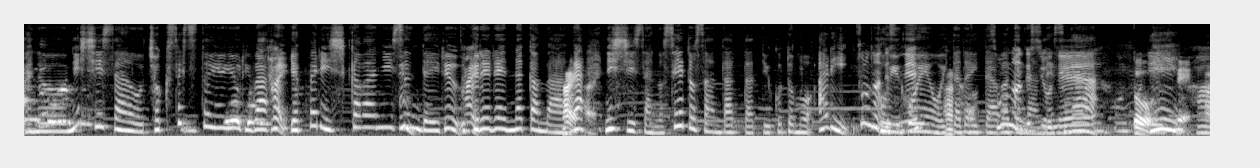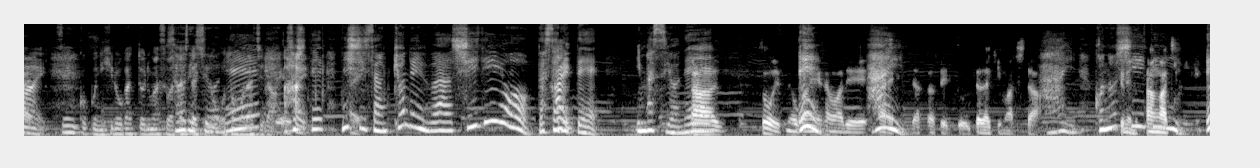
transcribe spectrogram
あのニッシーさんを直接というよりは、はいやっぱり石川に住んでいるウクレレ仲間がはいはいニッシーさんの生徒さんだったっていうこともあり、こういうご縁をいただいたそうなわけなんんですすでよねが。。本。はい、全国に広がっております。そう私たちのおですよね友達が。はい。そして、ニッシーさん、去年は CD を出されていますよね。そうですね。おかげさまで、はい。はい、出させていただきました。この去年 CD 3月に。え、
